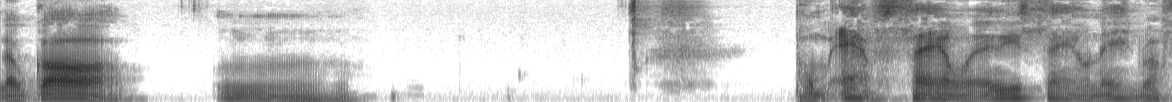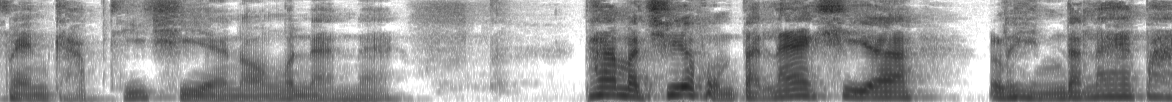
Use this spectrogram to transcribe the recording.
แล้วก็ อืม ผมแอบแซวอันนี้แซวนะเห็นว่าแฟนคลับที่เชียร์น้องคนนั้นนะ ถ้ามาเชื่อผมแต่แรกเชียร์หลินแต่แรกป่า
